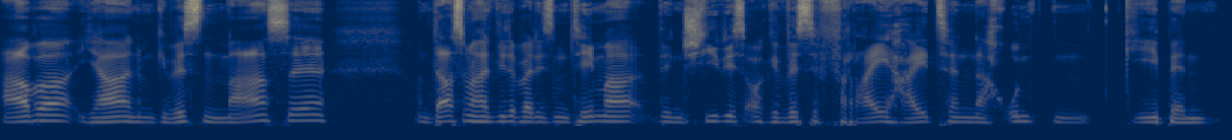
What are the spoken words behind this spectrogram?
aber ja, in einem gewissen Maße. Und da sind wir halt wieder bei diesem Thema, den Schiris auch gewisse Freiheiten nach unten geben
